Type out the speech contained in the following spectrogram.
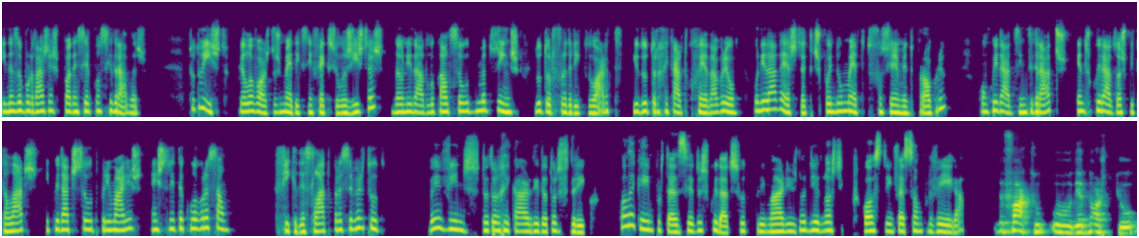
e nas abordagens que podem ser consideradas. Tudo isto pela voz dos médicos infecciologistas da Unidade Local de Saúde de Matosinhos, Dr. Frederico Duarte e o Dr. Ricardo Correia de Abreu. Unidade esta que dispõe de um método de funcionamento próprio, com cuidados integrados entre cuidados hospitalares e cuidados de saúde primários em estrita colaboração. Fique desse lado para saber tudo. Bem-vindos, Dr. Ricardo e Dr. Federico. Qual é, é a importância dos cuidados de saúde primários no diagnóstico precoce de infecção por VIH? De facto, o diagnóstico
